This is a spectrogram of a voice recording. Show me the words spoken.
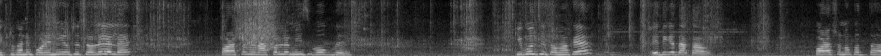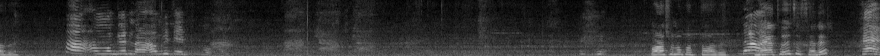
একটুখানি পড়ে নিয়ে উঠে চলে এলে পড়াশোনা না করলে মিস বকবে। কি বলছি তোমাকে? এদিকে তাকাও। পড়াশোনা করতে হবে। আমাকে না আমি দেখব। পড়াশোনা করতে হবে। ম্যাথ হয়েছে স্যারের? হ্যাঁ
